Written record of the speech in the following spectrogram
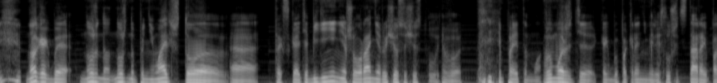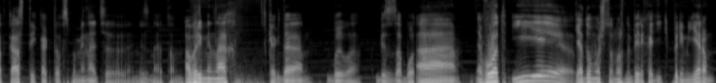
Но как бы нужно, нужно понимать, что, э, так сказать, объединение шоураннер еще существует. Вот. Поэтому вы можете, как бы, по крайней мере, слушать старые подкасты и как-то вспоминать, э, не знаю, там, о временах, когда было без забот. А, вот, и я думаю, что нужно переходить к премьерам.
